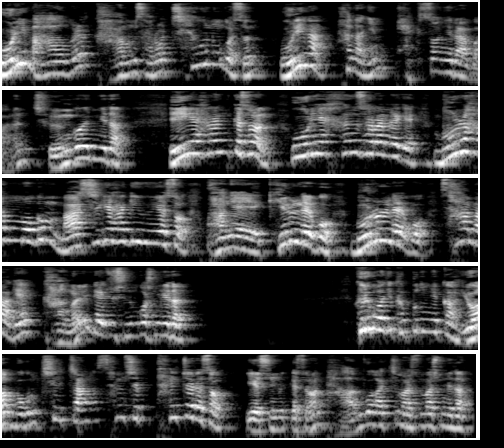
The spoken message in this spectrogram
우리 마음을 감사로 채우는 것은 우리가 하나님 백성이라고 하는 증거입니다. 이에 하나님께서는 우리 한 사람에게 물 한 모금 마시게 하기 위해서 광야에 길을 내고 물을 내고 사막에 강을 내주시는 것입니다. 그리고 어디 그뿐입니까? 요한복음 7장 38절에서 예수님께서는 다음과 같이 말씀하십니다.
